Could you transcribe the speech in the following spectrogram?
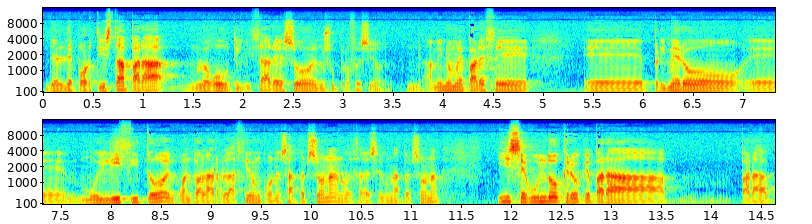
del deportista para luego utilizar eso en su profesión. A mí no me parece eh, primero eh, muy lícito en cuanto a la relación con esa persona, no deja de ser una persona, y segundo creo que para, para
